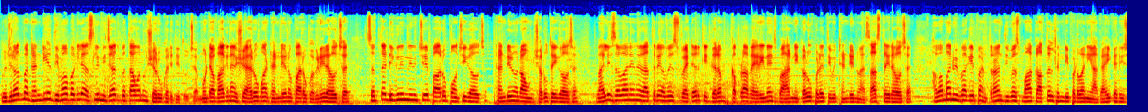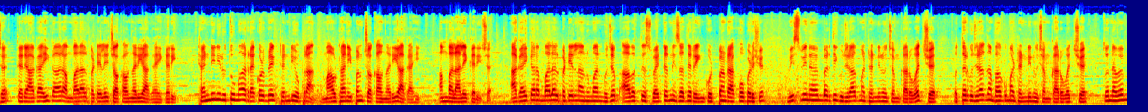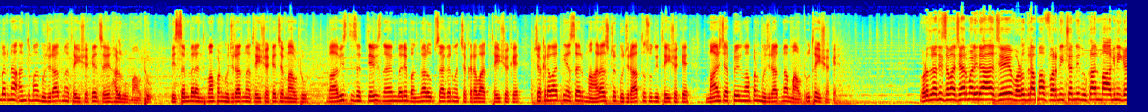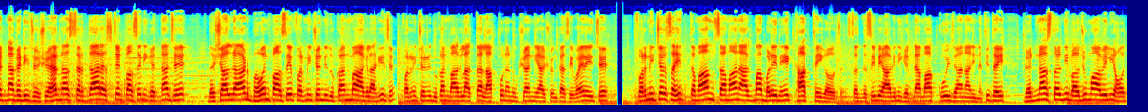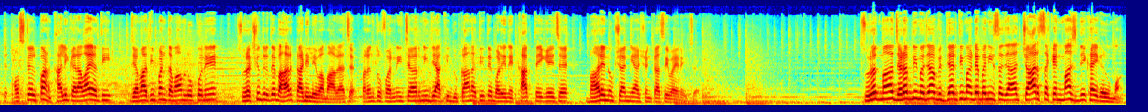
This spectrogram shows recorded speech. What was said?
ગુજરાતમાં ઠંડીએ ધીમા પગલે અસલી મિજાજ બતાવવાનું શરૂ કરી દીધું છે. મોટાભાગના શહેરોમાં ઠંડીનો પારો ગગડી રહ્યો છે. સત્તર ડિગ્રીની નીચે પારો પહોંચી ગયો છે. ઠંડીનો રાઉન્ડ શરૂ થઈ ગયો છે. વહેલી સવારે અને રાત્રે હવે સ્વેટર કે ગરમ કપડાં પહેરીને જ બહાર નીકળવું પડે તેવી ઠંડીનો અહેસાસ થઈ રહ્યો છે. હવામાન વિભાગે પણ ત્રણ દિવસમાં કાતલ ઠંડી પડવાની આગાહી કરી છે. ત્યારે આગાહીકાર અંબાલાલ પટેલે ચોંકાવનારી આગાહી કરી. ઠંડીની ઋતુમાં રેકોર્ડ બ્રેક ઠંડી ઉપરાંત માવઠાની પણ ચોંકાવનારી આગાહી. અંબાલાલે કરી છે. આગાહીકાર અંબાલાલ પટેલના અનુમાન મુજબ આ વખતે સ્વેટરની સાથે રેઇનકોટ પણ રાખવો પડશે. વીસમી નવેમ્બરથી ગુજરાતમાં ઠંડીનો ચમકારો વધશે. ઉત્તર ગુજરાતના ભાગોમાં ઠંડીનો ચમકારો વધશે. તો નવેમ્બરના અંતમાં ગુજરાતમાં થઈ શકે છે હળવું માવઠું. ડિસેમ્બર અંતમાં પણ ગુજરાતમાં થઈ શકે છે માવઠું. બાવીસથી સત્યાવીસ નવેમ્બરે બંગાળ ઉપસાગરમાં ચક્રવાત થઈ શકે. ચક્રવાતની અસર મહારાષ્ટ્ર, ગુજરાત સુધી થઈ શકે. માર્ચ, એપ્રિલમાં પણ ગુજરાતમાં માવઠું થઈ શકે. વડોદરાથી સમાચાર મળી રહ્યા છે. વડોદરામાં ફર્નિચરની દુકાનમાં આગની ઘટના ઘટી છે. શહેરના સરદાર એસ્ટેટ પાસેની ઘટના છે. દશાલાડ ભવન પાસે ફર્નિચરની દુકાનમાં આગ લાગી છે. ફર્નિચરની દુકાનમાં આગ લાગતા લાખોના નુકસાનની આશંકા સેવાઈ રહી છે. ફર્નિચર સહિત તમામ સામાન આગમાં બળીને ખાક થઈ ગયો છે. સદનસીબે આગની ઘટનામાં કોઈ જાનહાની નથી થઈ. ઘટના સ્થળની બાજુમાં આવેલી હોસ્ટેલ પણ ખાલી કરાવાઈ હતી. જેમાંથી પણ તમામ લોકોને સુરક્ષિત રીતે બહાર કાઢી લેવામાં આવ્યા છે. પરંતુ ફર્નિચરની જે આખી દુકાન હતી તે બળીને ખાક થઈ ગઈ છે. ભારે નુકસાનની આશંકા સેવાઈ રહી છે. સુરતમાં ઝડપની મજા વિદ્યાર્થી માટે બની સજા. ચાર સેકન્ડમાં જ દેખાઈ ગયું મોત.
